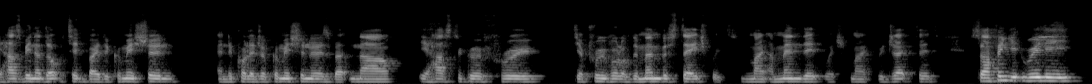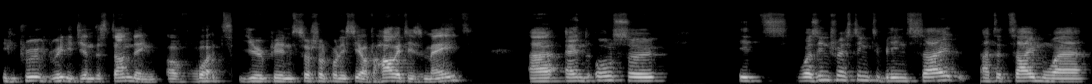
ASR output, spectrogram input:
it has been adopted by the Commission and the College of Commissioners, but now it has to go through the approval of the member state, which might amend it, which might reject it. So I think it really improved really the understanding of what European social policy, of how it is made. Uh, and also it was interesting to be inside at a time where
